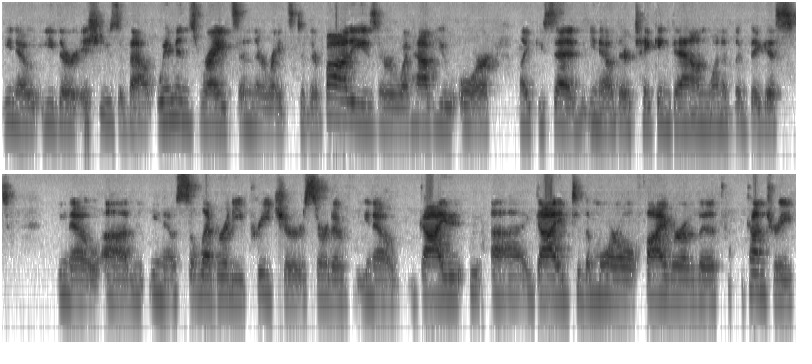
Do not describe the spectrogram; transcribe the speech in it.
you know either issues about women's rights and their rights to their bodies or what have you, or like you said, you know they're taking down one of the biggest you know, um, you know, celebrity preachers, sort of, you know, guide uh, guide to the moral fiber of the country,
